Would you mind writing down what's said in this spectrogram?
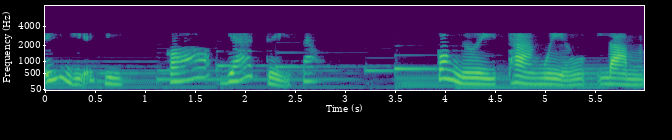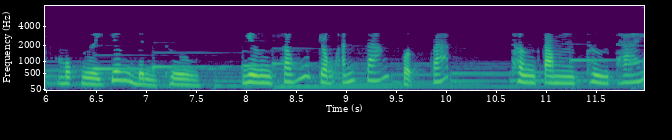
ý nghĩa gì? Có giá trị sao? Con người thà nguyện làm một người dân bình thường nhưng sống trong ánh sáng phật pháp, thân tâm thư thái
